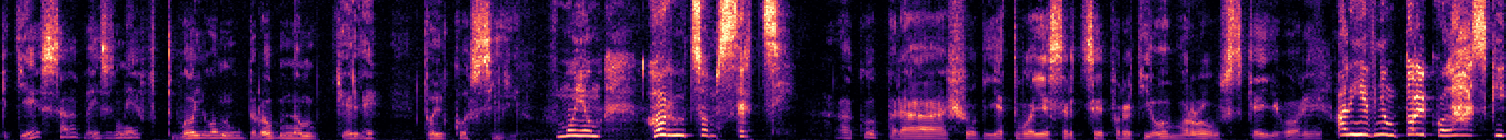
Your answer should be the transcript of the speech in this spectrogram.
Kde sa vezme v tvojom drobnom tele toľko síl? V mojom horúcom srdci. Ako prášok je tvoje srdce proti obrovskej hore. Ale je v ňom toľko lásky,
